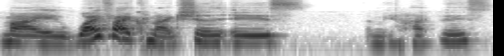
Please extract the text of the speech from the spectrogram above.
my Wi-Fi connection is. Let me hide this.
